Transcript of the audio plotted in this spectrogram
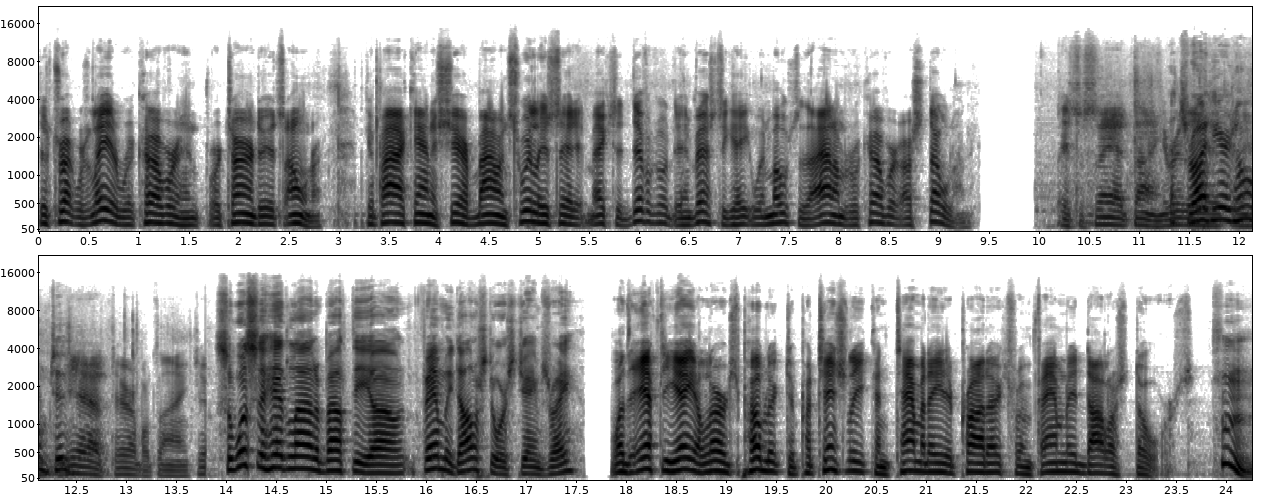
The truck was later recovered and returned to its owner. Copiah County Sheriff Byron Swilley said it makes it difficult to investigate when most of the items recovered are stolen. It's a sad thing. It That's really right is. here at home, too. Yeah, terrible thing. So, what's the headline about the uh, family dollar stores, James Ray? Well, the FDA alerts public to potentially contaminated products from family dollar stores. Hmm.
